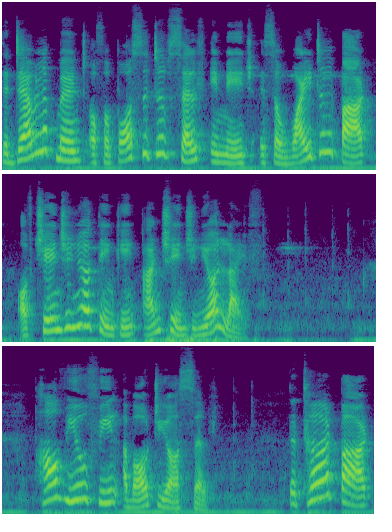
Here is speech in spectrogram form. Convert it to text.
The development of a positive self image is a vital part of changing your thinking and changing your life. How you feel about yourself. The third part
